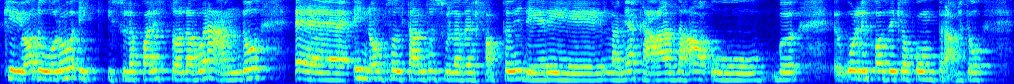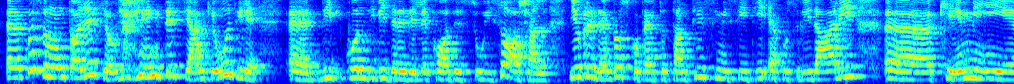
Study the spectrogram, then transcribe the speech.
che io adoro e, e, sulla quale sto lavorando eh, e non soltanto sull'aver fatto vedere la mia casa o, o le cose che ho comprato. Eh, questo non toglie che ovviamente sia anche utile eh, di condividere delle cose sui social. Io per esempio ho scoperto tantissimi siti ecosolidali eh, che mi,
